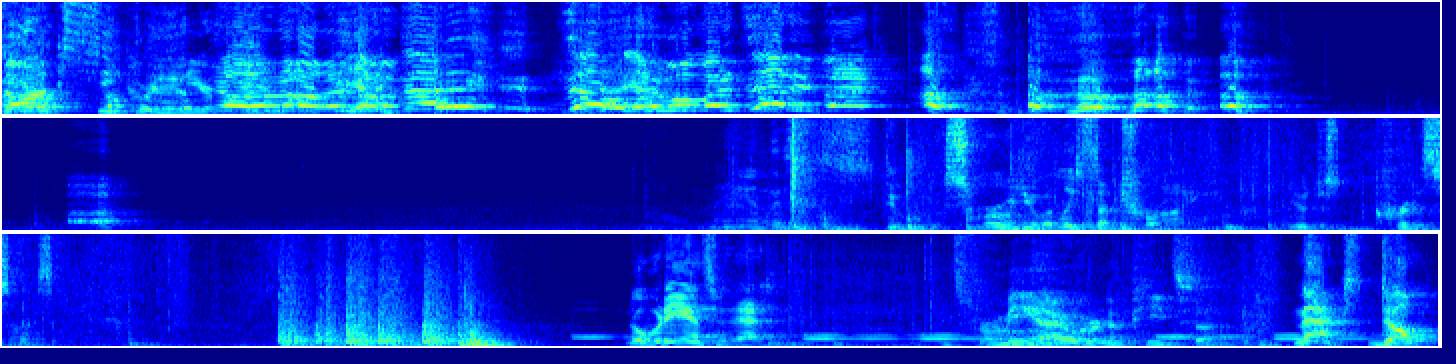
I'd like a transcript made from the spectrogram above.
dark secret in your No, family. no, no, Yeah. Daddy! Daddy, I want my daddy back! Oh man, this is stupid. Screw you, at least I'm trying. You're just criticizing. Nobody answer that. It's for me. I ordered a pizza. Max, don't.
